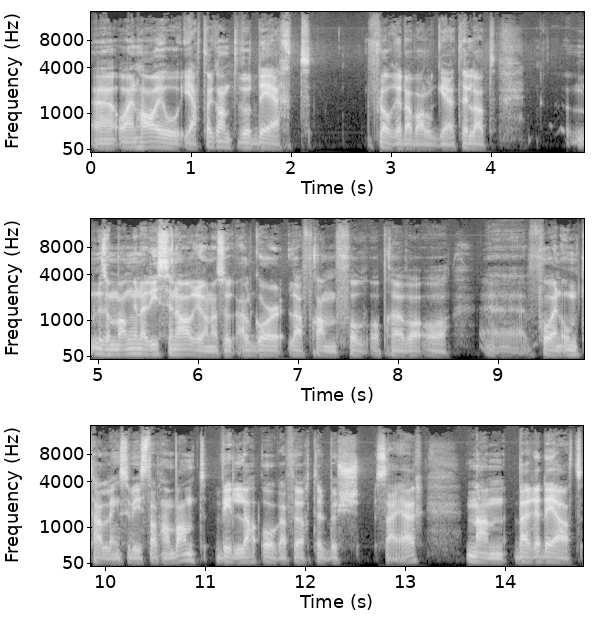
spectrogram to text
Eh, og en har jo i etterkant vurdert Florida-valget til at liksom mange av de scenarioene som Al Gore la fram for å prøve å eh, få en omtelling som viste at han vant, ville òg ha ført til Bush-seier. Men bare det at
